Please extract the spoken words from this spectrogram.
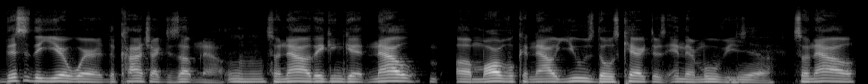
this is the year where the contract is up now, Mm-hmm. so now they can get now uh, Marvel can now use those characters in their movies. Yeah, So now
